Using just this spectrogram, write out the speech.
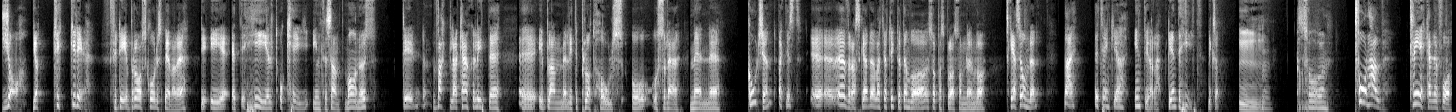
Ja, jag tycker det. För det är bra skådespelare. Det är ett helt okej okay, intressant manus. Det vacklar kanske lite eh, ibland med lite plot holes och, och sådär. Men eh, godkänd faktiskt. Eh, överraskad över att jag tyckte att den var så pass bra som den var. Ska jag se om den? Nej, det tänker jag inte göra. Det är inte hit liksom. Mm. Mm. Så två och en halv. Tre kan den få.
